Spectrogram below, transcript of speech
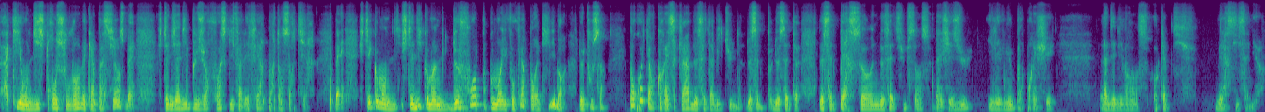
à qui on dit trop souvent avec impatience, ben, je t'ai déjà dit plusieurs fois ce qu'il fallait faire pour t'en sortir. Ben, je t'ai t'ai dit quand même deux fois pour comment il faut faire pour être libre de tout ça. Pourquoi tu es encore esclave de cette habitude, de cette, de cette, de cette personne, de cette substance? Ben, Jésus, il est venu pour prêcher la délivrance aux captifs. Merci Seigneur.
